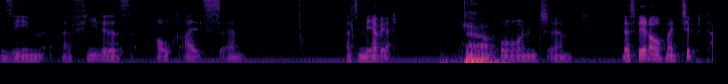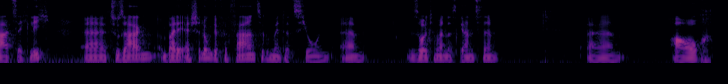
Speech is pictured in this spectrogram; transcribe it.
sehen äh, viele das auch als, ähm, als Mehrwert. Ja. Und ähm, das wäre auch mein Tipp tatsächlich, äh, zu sagen, bei der Erstellung der Verfahrensdokumentation ähm, sollte man das Ganze ähm, auch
